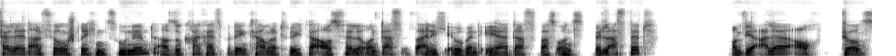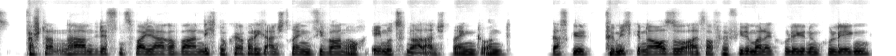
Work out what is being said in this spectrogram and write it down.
Fälle in Anführungsstrichen zunimmt. Also krankheitsbedingt haben wir natürlich da Ausfälle und das ist eigentlich im Moment eher das, was uns belastet. Und wir alle auch für uns verstanden haben, die letzten zwei Jahre waren nicht nur körperlich anstrengend, sie waren auch emotional anstrengend. Und das gilt für mich genauso als auch für viele meiner Kolleginnen und Kollegen.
